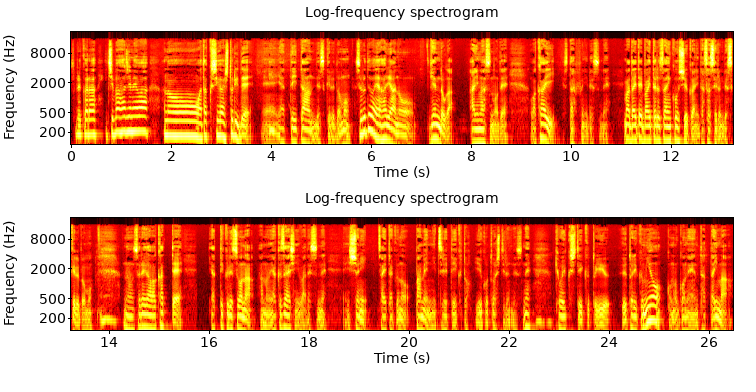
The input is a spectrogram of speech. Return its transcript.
それから一番初めは、あの、私が一人で、えー、やっていたんですけれども、それではやはりあの、限度がありますので、若いスタッフにですね、まあ大体バイタルサイン講習会に出させるんですけれども、うん、あのそれが分かって、やってくれそうなあの薬剤師にはですね一緒に在宅の場面に連れていくということをしてるんですね、うん、教育していくという取り組みをこの5年経った今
